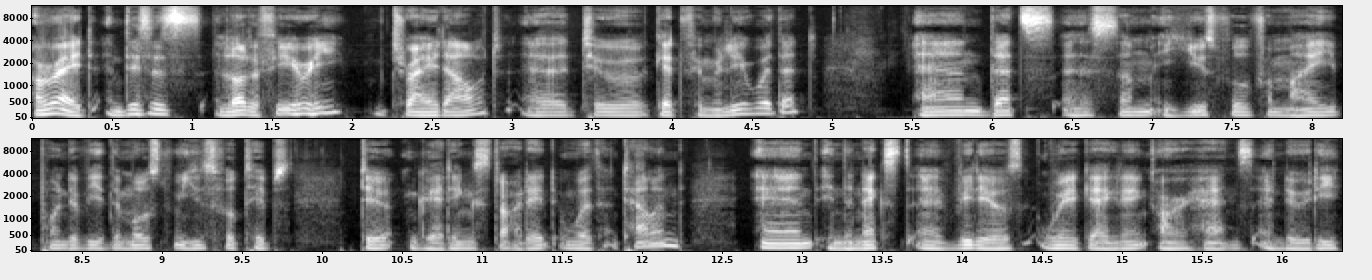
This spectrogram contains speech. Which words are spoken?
All right, and this is a lot of theory. Try it out uh, to get familiar with it. And that's uh, some useful, from my point of view, the most useful tips to getting started with Talend. And in the next uh, videos, we're getting our hands dirty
